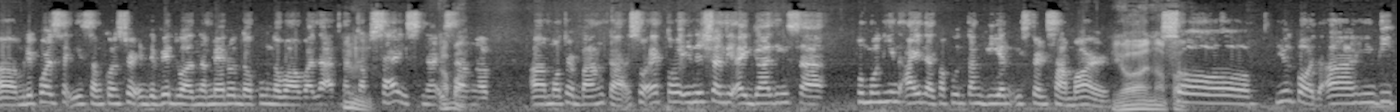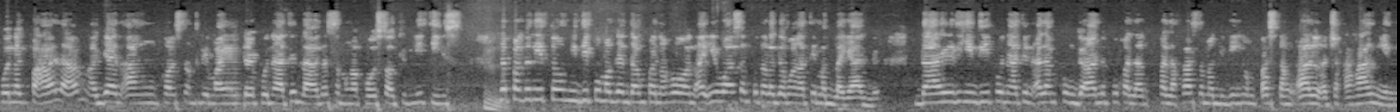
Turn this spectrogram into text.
um, report sa isang concerned individual na meron daw pong nawawala at nag-capsize na isang uh, uh, motor bangka. So ito initially ay galing sa Pumunhin Island papuntang Gian Eastern Samar. Yun, opo. So, yun po, ah, hindi po nagpaalam. Again, ang constant reminder po natin, lalo na sa mga coastal communities, Hmm. na pag ganito, hindi po magandang panahon, ay iwasan po talaga muna natin maglayag. Dahil hindi po natin alam kung gaano po kala- kalakas na magiging hampas ng alon at saka hangin.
